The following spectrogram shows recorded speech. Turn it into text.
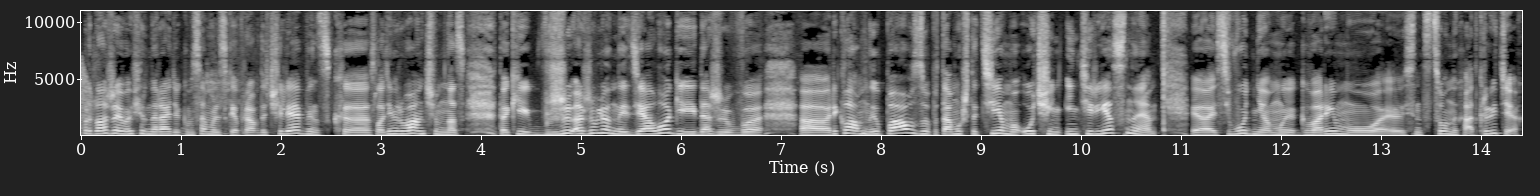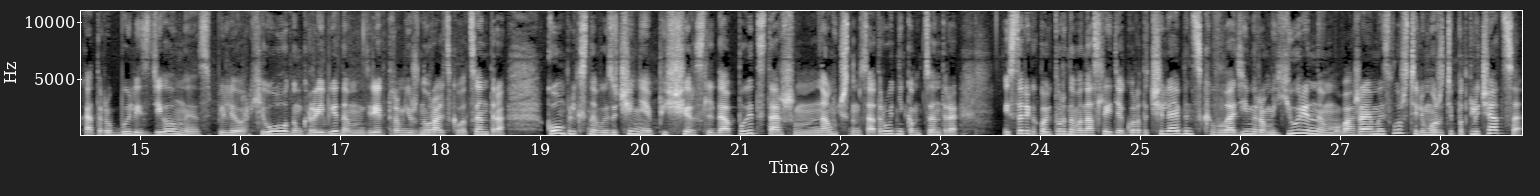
Продолжаем эфир на радио «Комсомольская правда» Челябинск. С Владимиром Ивановичем у нас такие оживленные диалоги и даже в а, рекламную паузу, потому что тема очень интересная. Э, сегодня мы говорим о э, сенсационных открытиях, которые были сделаны с палеоархеологом, краеведом, директором Южноуральского центра комплексного изучения пещер «Следопыт», старшим научным сотрудником Центра историко-культурного наследия города Челябинск Владимиром Юриным. Уважаемые слушатели, можете подключаться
